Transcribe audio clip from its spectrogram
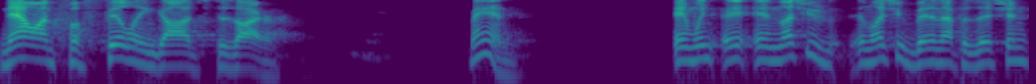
now I'm fulfilling God's desire. Man. And when, unless you've, unless you've been in that position,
